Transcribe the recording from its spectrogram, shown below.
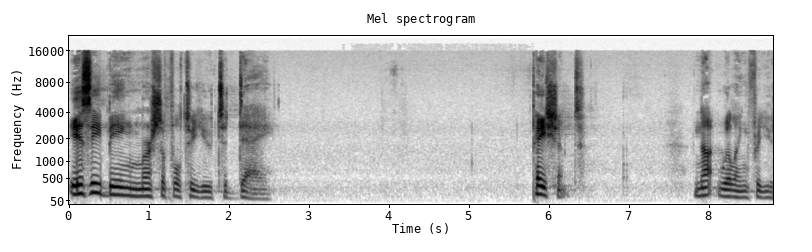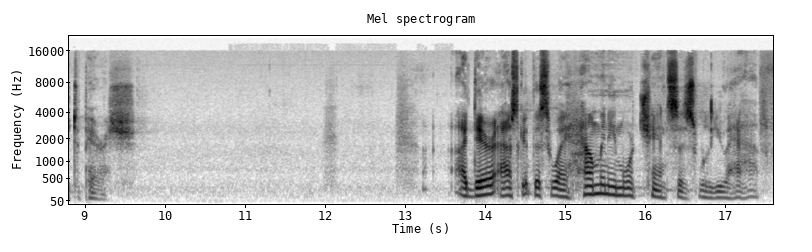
Is he being merciful to you today? Patient, not willing for you to perish. I dare ask it this way how many more chances will you have?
